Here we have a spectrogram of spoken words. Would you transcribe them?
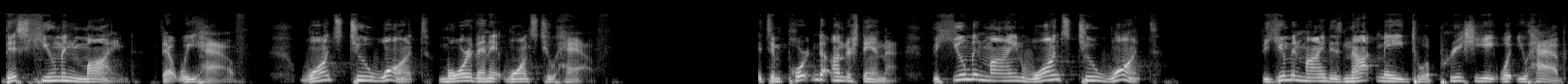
This human mind that we have wants to want more than it wants to have. It's important to understand that. The human mind wants to want. The human mind is not made to appreciate what you have.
